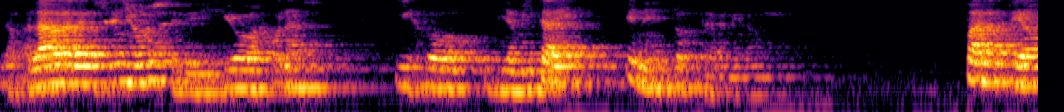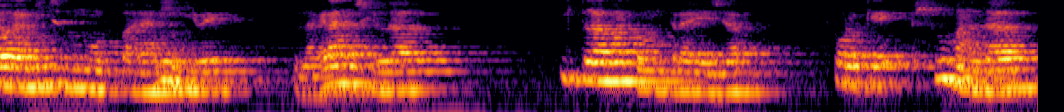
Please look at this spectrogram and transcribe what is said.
La palabra del Señor se dirigió a Jonás, hijo de Amitai, en estos términos. Parte ahora mismo para Nínive, la gran ciudad, y clama contra ella porque su maldad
